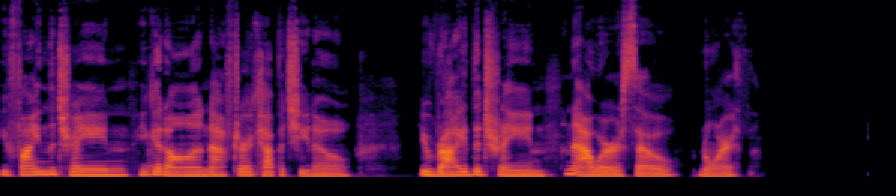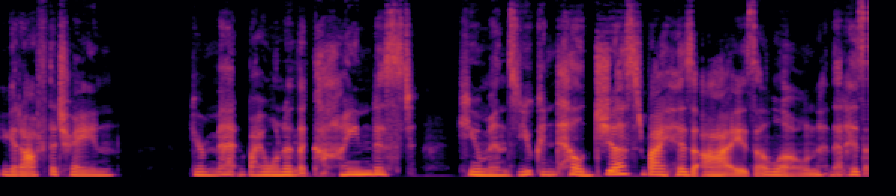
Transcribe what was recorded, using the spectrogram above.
You find the train, you get on after a cappuccino, you ride the train an hour or so north. You get off the train, you're met by one of the kindest, humans, you can tell just by his eyes alone that his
